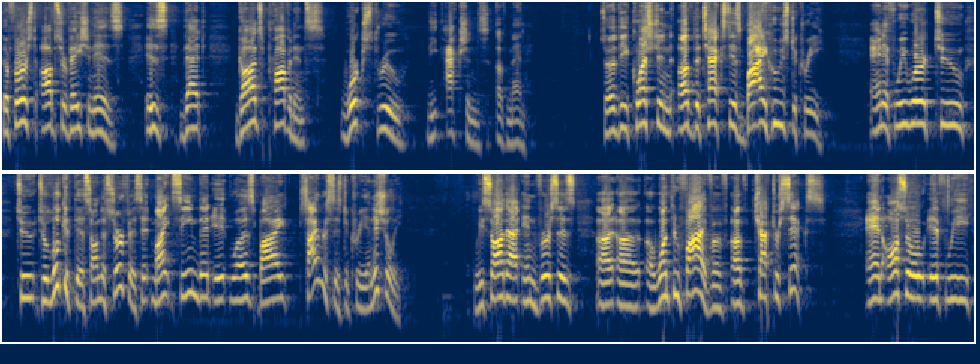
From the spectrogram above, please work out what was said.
The first observation is, is that God's providence works through the actions of men. So the question of the text is by whose decree? And if we were to, to, to look at this on the surface, it might seem that it was by Cyrus's decree initially. We saw that in verses uh, uh, uh 1 through 5 of, of chapter 6. And also, if we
